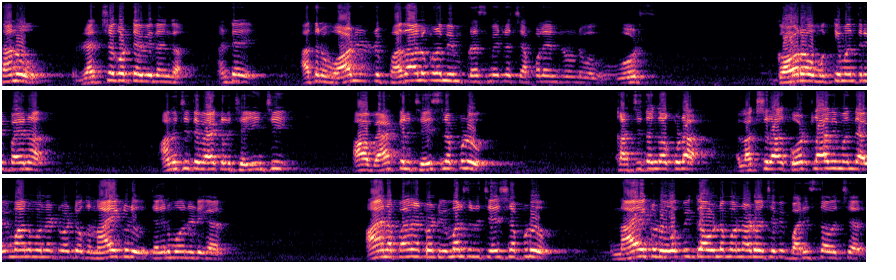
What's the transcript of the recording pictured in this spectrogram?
తను రెచ్చగొట్టే విధంగా అంటే అతను వాడినటువంటి పదాలు కూడా మేము ప్రెస్ మీట్లో చెప్పలేనటువంటి వర్డ్స్ గౌరవ ముఖ్యమంత్రి పైన అనుచిత వ్యాఖ్యలు చేయించి ఆ వ్యాఖ్యలు చేసినప్పుడు ఖచ్చితంగా కూడా లక్షల కోట్లాది మంది అభిమానం ఉన్నటువంటి ఒక నాయకుడు జగన్మోహన్ రెడ్డి గారు. ఆయన పైన అటువంటి విమర్శలు చేసినప్పుడు నాయకుడు ఓపికగా ఉండమన్నాడు అని చెప్పి భరిస్తూ వచ్చారు.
